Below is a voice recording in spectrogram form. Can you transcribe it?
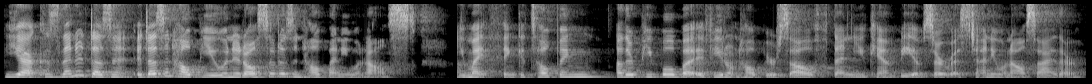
Yeah, cuz then it doesn't it doesn't help you and it also doesn't help anyone else. You might think it's helping other people, but if you don't help yourself, then you can't be of service to anyone else either.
